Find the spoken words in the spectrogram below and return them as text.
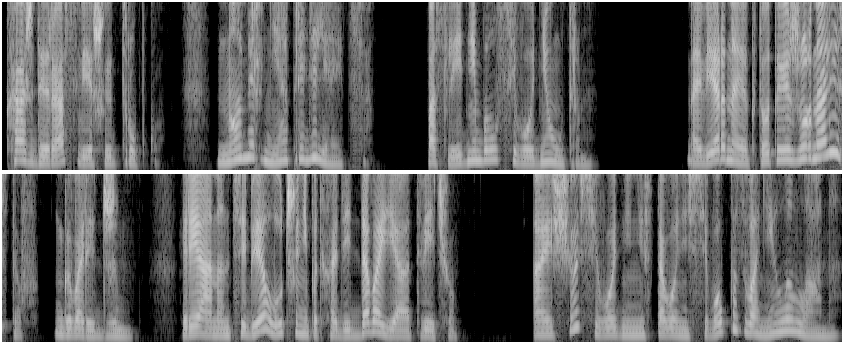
Каждый раз вешают трубку. Номер не определяется. Последний был сегодня утром. «Наверное, кто-то из журналистов», — говорит Джим. «Рианан, тебе лучше не подходить, давай я отвечу». А еще сегодня ни с того ни с сего позвонила Лана.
